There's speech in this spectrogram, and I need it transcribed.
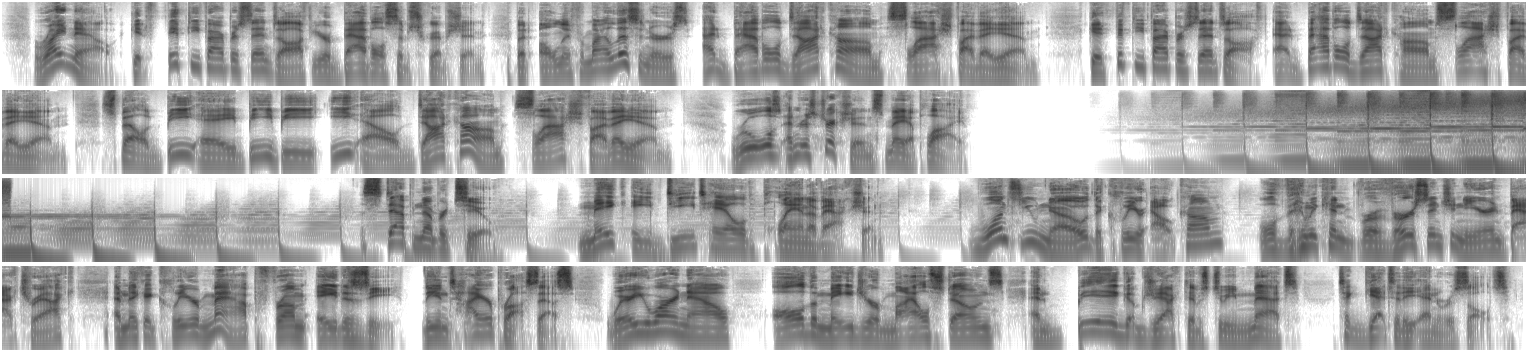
Right now, get 55% off your Babbel subscription, but only for my listeners at babbel.com slash 5am. Get 55% off at babbel.com slash 5am, spelled B-A-B-B-E-L dot com slash 5am. Rules and restrictions may apply. Step number two, make a detailed plan of action. Once you know the clear outcome, well, then we can reverse engineer and backtrack and make a clear map from A to Z, the entire process, where you are now, all the major milestones and big objectives to be met to get to the end result.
